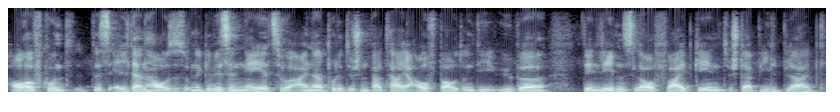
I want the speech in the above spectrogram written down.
auch aufgrund des Elternhauses eine gewisse Nähe zu einer politischen Partei aufbaut und die über den Lebenslauf weitgehend stabil bleibt.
